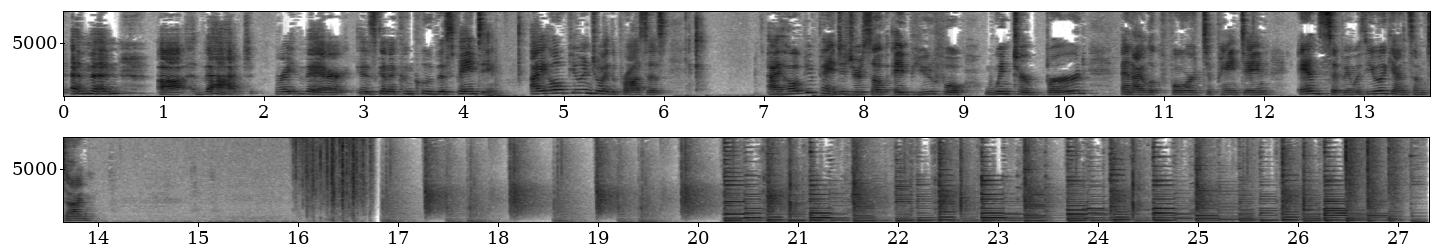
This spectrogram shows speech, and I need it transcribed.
and then uh, that right there is going to conclude this painting. I hope you enjoyed the process. I hope you painted yourself a beautiful winter bird, and I look forward to painting and sipping with you again sometime.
